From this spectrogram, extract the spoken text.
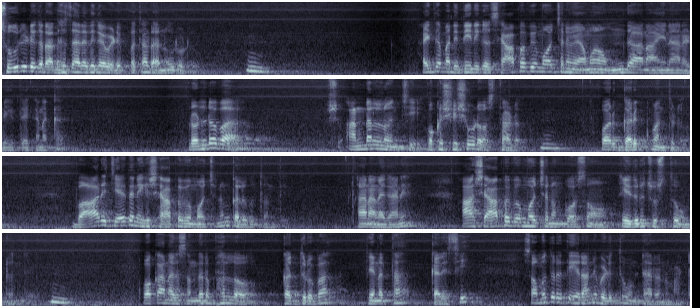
సూర్యుడికి రథసారథిగా వెళ్ళిపోతాడు అనూరుడు. అయితే మరి దీనికి శాప విమోచనం ఏమో ఉందా నాయన అని అడిగితే కనుక రెండవ అండంలోంచి ఒక శిశువుడు వస్తాడు. వారు గరుక్మంతుడు. వారి చేత నీకు శాప విమోచనం కలుగుతుంది అని అనగానే ఆ శాప విమోచనం కోసం ఎదురు చూస్తూ ఉంటుంది. ఒకనొక సందర్భంలో కద్రువ వినత కలిసి సముద్ర తీరాన్ని వెళుతూ ఉంటారనమాట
